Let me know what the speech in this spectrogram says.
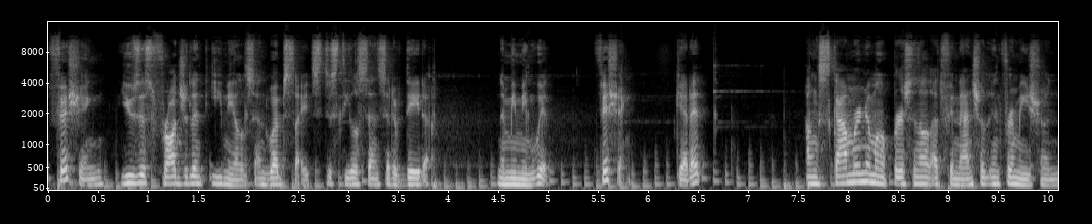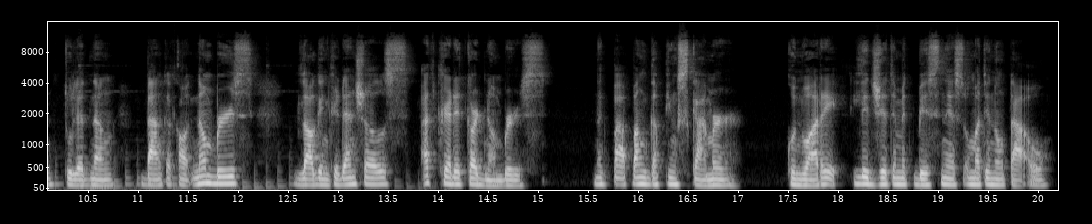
Phishing uses fraudulent emails and websites to steal sensitive data. Namimingwit. Phishing. Get it? Ang scammer ng mga personal at financial information tulad ng bank account numbers, login credentials, at credit card numbers. Nagpapanggap yung scammer. Kunwari, legitimate business o matinong tao.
